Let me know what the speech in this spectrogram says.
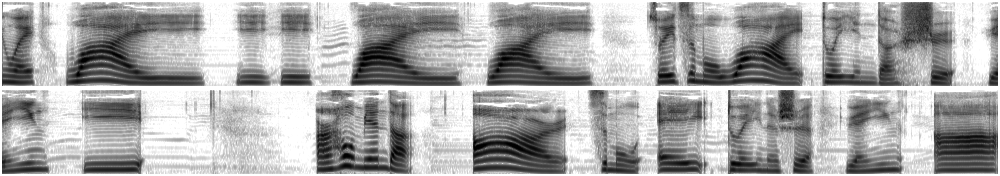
因为 y e e y y，所以字母 y 对应的是。元音一，而后面的 r 字母 a 对应的是元音 a，，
